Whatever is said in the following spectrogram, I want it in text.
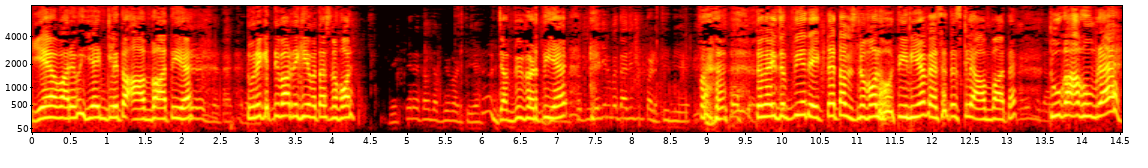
ये हमारे भैया इनके लिए तो आम बात ही है। तूने कितनी बार देखी है बता स्नोफॉल देखते रहता हूँ जब भी बढ़ती है। जब भी बढ़ती है। लेकिन बता दी कि पड़ती नहीं है। तो भाई जब भी ये देखता है तब स्नोफॉल होती नहीं है। वैसे तो इसके लिए आम बात है। तू कहाँ घूम रहा है?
